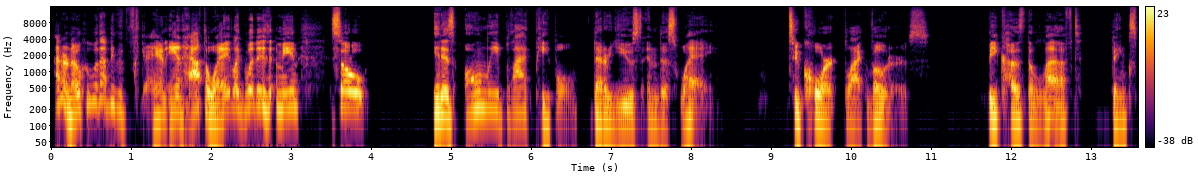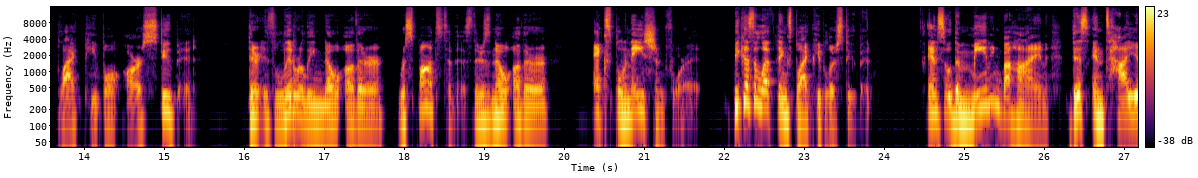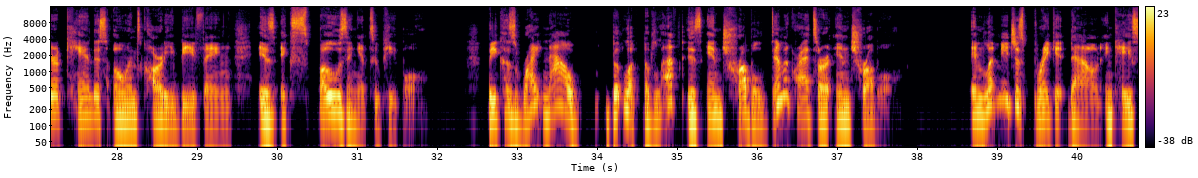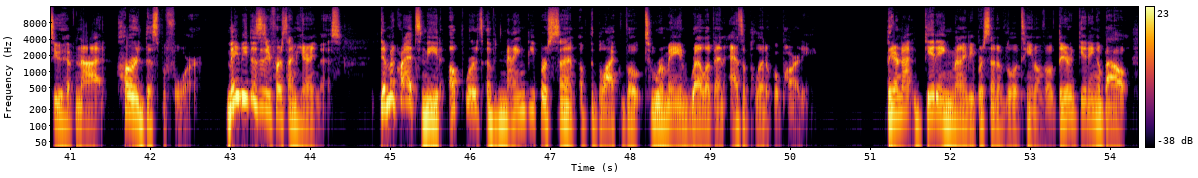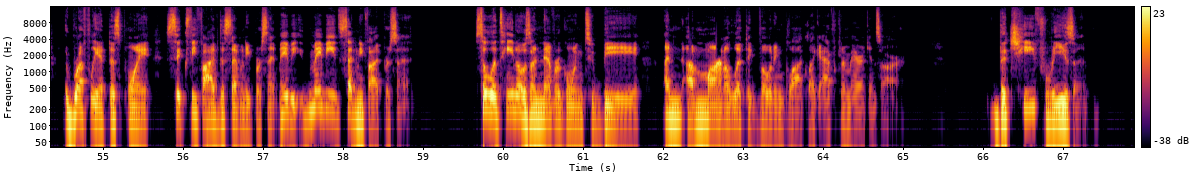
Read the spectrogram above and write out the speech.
I don't know. Who would that be? Anne, Anne Hathaway? Like, what is, I mean, so it is only black people that are used in this way to court black voters because the left thinks black people are stupid. There is literally no other response to this. There's no other explanation for it because the left thinks black people are stupid. And so the meaning behind this entire Candace Owens Cardi B thing is exposing it to people. Because right now, but look, the left is in trouble. Democrats are in trouble. And let me just break it down in case you have not heard this before. Maybe this is your first time hearing this. Democrats need upwards of 90% of the black vote to remain relevant as a political party they're not getting 90% of the Latino vote. They're getting about roughly at this point 65 to 70%, maybe maybe 75%. So Latinos are never going to be a, a monolithic voting bloc like African Americans are. The chief reason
